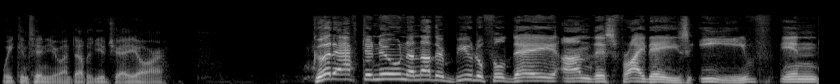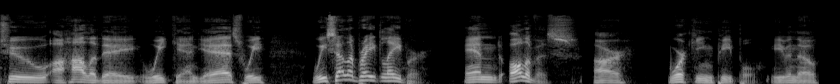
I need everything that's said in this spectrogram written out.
We continue on WJR. Good afternoon. Another beautiful day on this Friday's Eve into a holiday weekend. Yes, we we celebrate labor, and all of us are working people, even though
